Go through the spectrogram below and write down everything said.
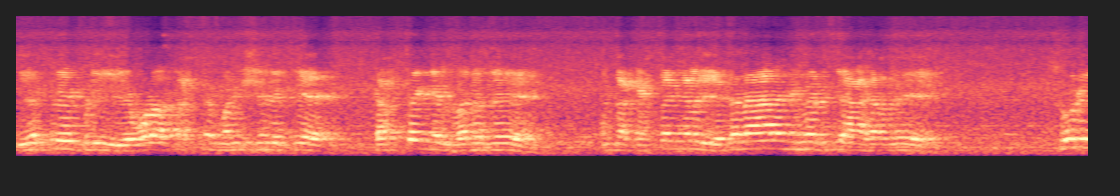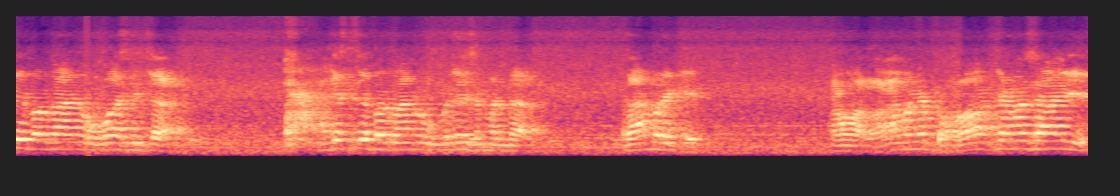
எப்படி எப்படி எவ்வளோ கஷ்ட மனுஷனுக்கு கஷ்டங்கள் வருது? அந்த கஷ்டங்களை எதனால நிவர்த்தி ஆகிறது? சூரிய பகவானை உபாசித்தார் அகஸ்திய பகவான் உபதேசம் பண்ணார். ராமருக்கு. அவன் ராமனை பராக்கிரமசாலி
